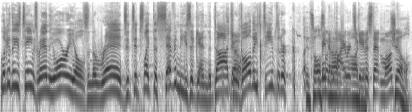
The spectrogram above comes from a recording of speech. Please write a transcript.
Look at these teams, man. The Orioles and the Reds. It's it's like the '70s again. The Dodgers. All these teams that are. Good. It's also I mean, the not Pirates gave us that month. Chill.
